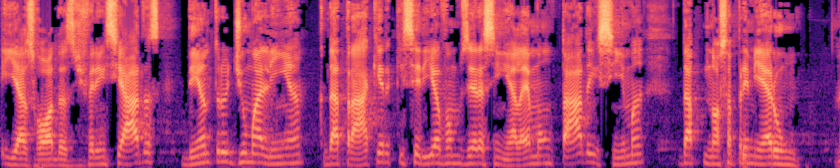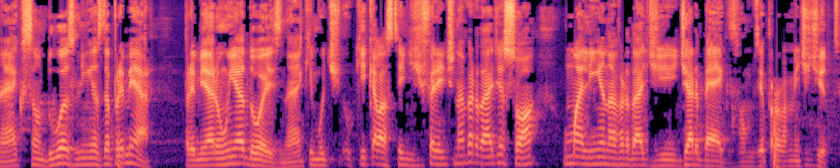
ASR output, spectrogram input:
e as rodas diferenciadas dentro de uma linha da tracker que seria, vamos dizer assim, ela é montada em cima da nossa Premiere 1, né? Que são duas linhas da Premiere. Premiere 1 e a 2, né? Que, o que, que elas têm de diferente, na verdade, é só uma linha, na verdade, de, de airbags, vamos dizer, propriamente dito.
